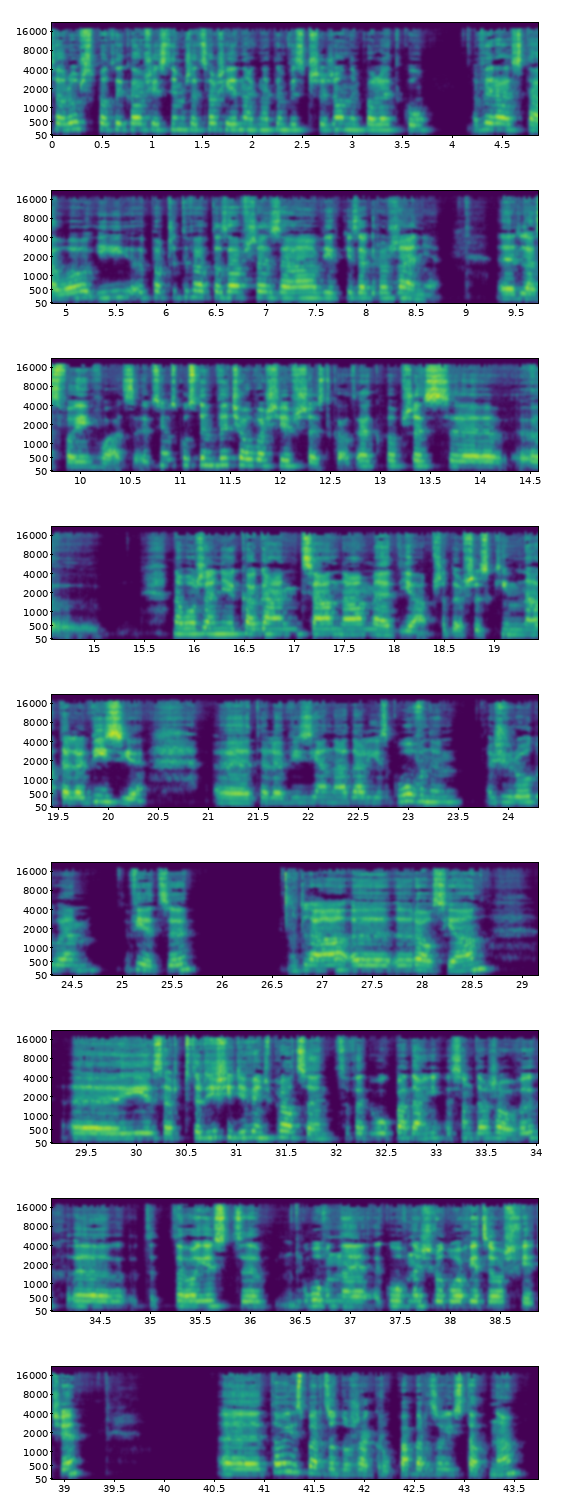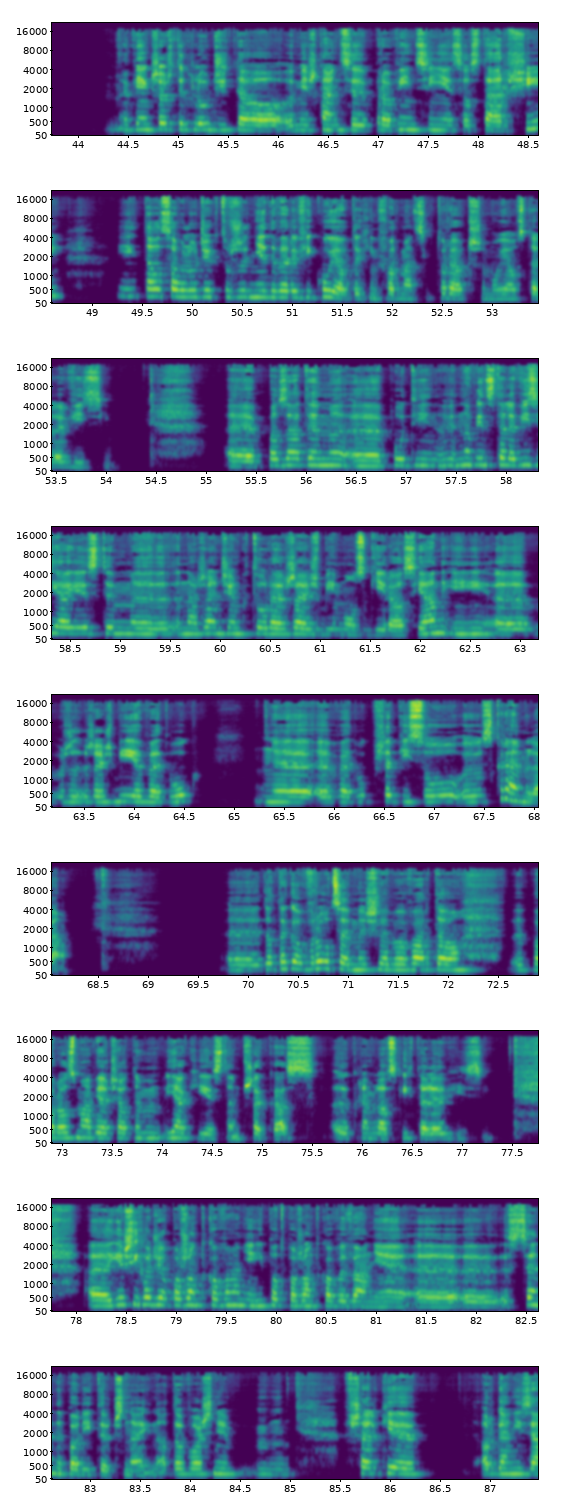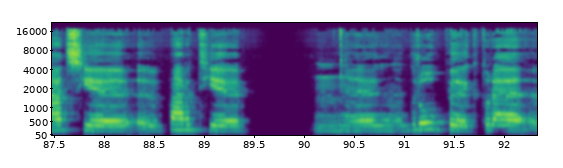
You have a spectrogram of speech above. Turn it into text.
Co róż spotykał się z tym, że coś jednak na tym wystrzyżonym poletku wyrastało i poczytywał to zawsze za wielkie zagrożenie dla swojej władzy. W związku z tym wyciął właściwie wszystko, tak poprzez nałożenie kagańca na media, przede wszystkim na telewizję. E, telewizja nadal jest głównym źródłem wiedzy dla e, Rosjan. E, jest aż 49% według badań sondażowych. To jest główne, główne źródło wiedzy o świecie. To jest bardzo duża grupa, bardzo istotna. Większość tych ludzi to mieszkańcy prowincji, nieco starsi, i to są ludzie, którzy nie weryfikują tych informacji, które otrzymują z telewizji. E, poza tym e, Putin, no więc telewizja jest tym e, narzędziem, które rzeźbi mózgi Rosjan i rzeźbi je według, według przepisu z Kremla. Do tego wrócę, myślę, bo warto porozmawiać o tym, jaki jest ten przekaz e, kremlowskich telewizji. E, jeśli chodzi o porządkowanie i podporządkowywanie e, sceny politycznej, no to właśnie mm, wszelkie organizacje, partie, mm, grupy, które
